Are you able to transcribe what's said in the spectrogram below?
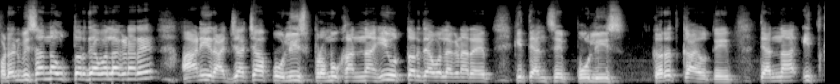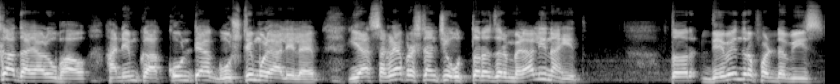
फडणवीसांना उत्तर द्यावं लागणार आहे आणि राज्याच्या पोलीस प्रमुखांनाही उत्तर द्यावं लागणार आहे की त्यांचे पोलीस करत काय होते त्यांना इतका दयाळू भाव हा नेमका कोणत्या गोष्टीमुळे आलेला आहे या सगळ्या प्रश्नांची उत्तरं जर मिळाली नाहीत तर देवेंद्र फडणवीस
